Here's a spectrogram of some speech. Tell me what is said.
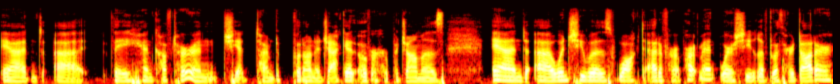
and uh, they handcuffed her, and she had time to put on a jacket over her pajamas. And uh, when she was walked out of her apartment where she lived with her daughter,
